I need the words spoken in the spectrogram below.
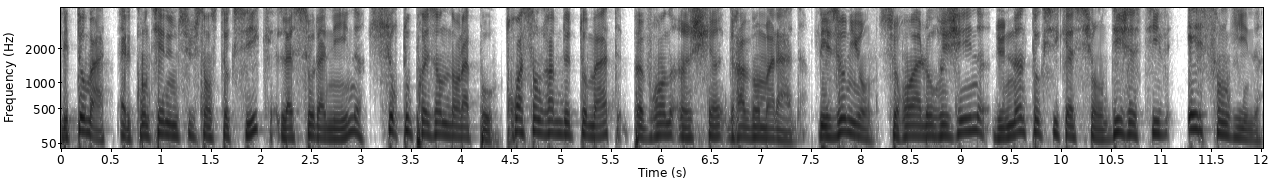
Les tomates, elles contiennent une substance toxique, la solanine, surtout présente dans la peau. 300 grammes de tomates peuvent rendre un chien gravement malade. Les oignons seront à l'origine d'une intoxication digestive et sanguine,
